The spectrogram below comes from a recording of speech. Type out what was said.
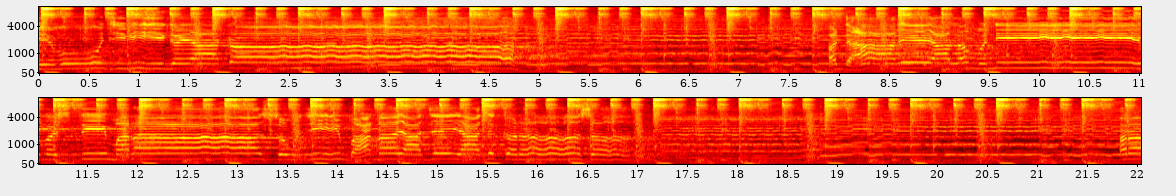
એવું જીવી ગયા કા અઢારે આલમની વસ્તી મારા સૌજી ભાન આજે યાદ કરસ. અરે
